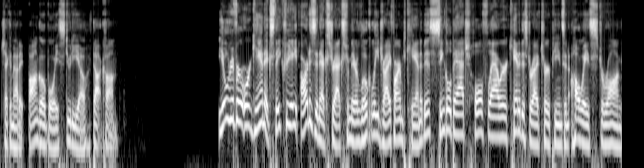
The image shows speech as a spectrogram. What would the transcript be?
Check him out at bongoboystudio.com. Eel River Organics, they create artisan extracts from their locally dry farmed cannabis, single batch, whole flower, cannabis derived terpenes, and always strong.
